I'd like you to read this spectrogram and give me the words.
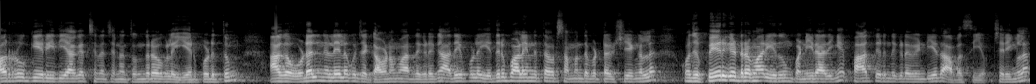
ஆரோக்கிய ரீதியாக சின்ன சின்ன தொந்தரவுகளை ஏற்படுத்தும். ஆக உடல்நிலையில் கொஞ்சம் கவனமாக இருந்துக்கிடுங்க. அதே போல் எதிர்பாலினத்தவர் சம்மந்தப்பட்ட விஷயங்களில் கொஞ்சம் பேர் கெடுற மாதிரி எதுவும் பண்ணிடாதீங்க பார்த்து இருந்துக்கிட வேண்டியது அவசியம். சரிங்களா?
